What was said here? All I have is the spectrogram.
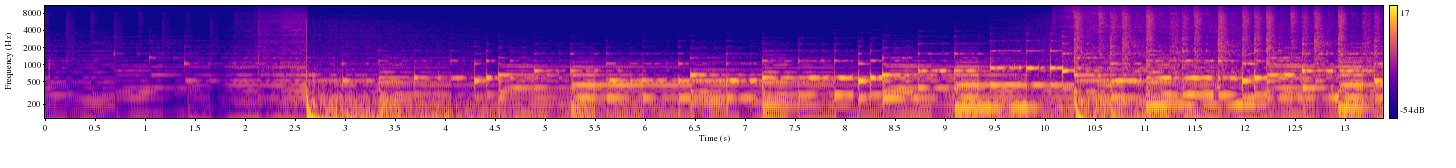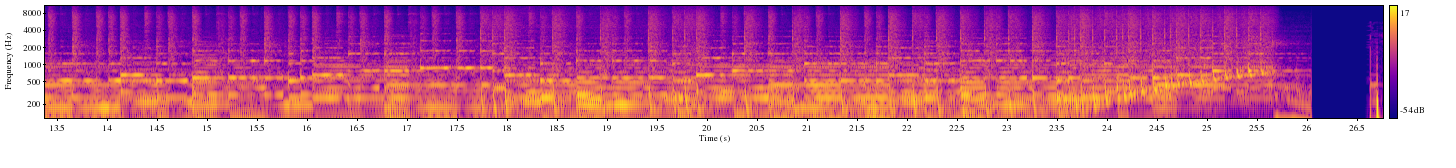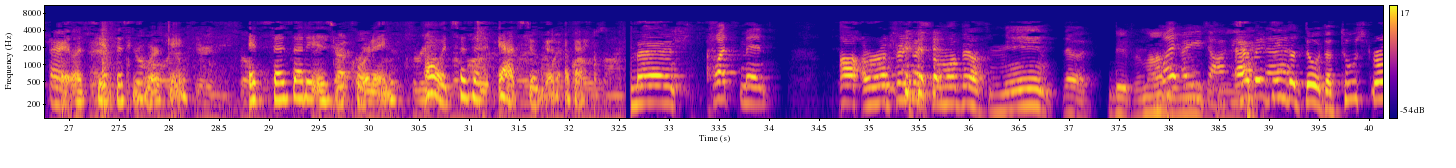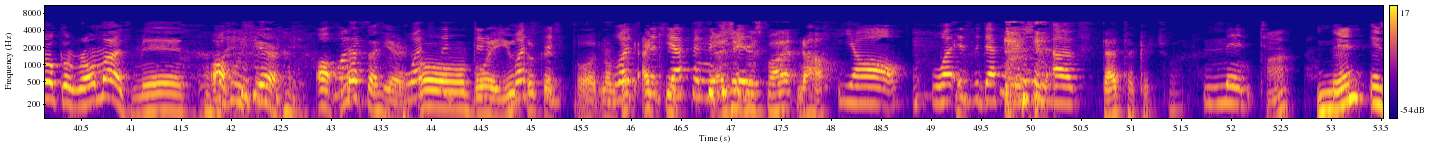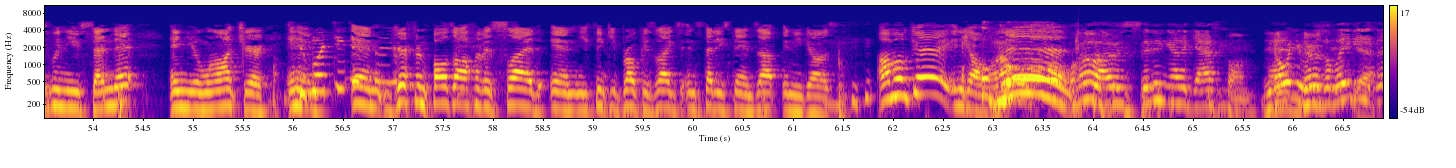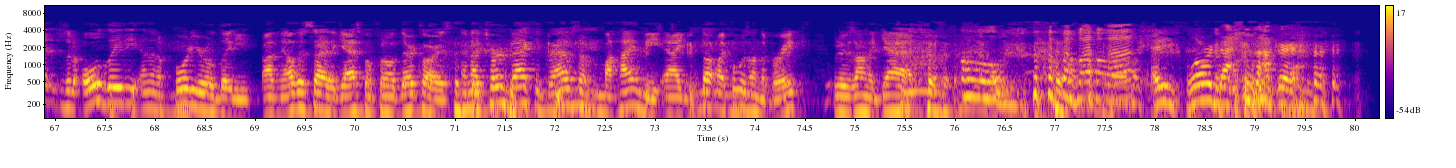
Let's see if this is working. It says that it is recording. Oh, it says that it, yeah, it's still good. Okay. Man, What's mint? uh, ripping the snowmobile's mint, dude. Dude, Vermont. What are Goons you talking about? Everything to do, the two-stroke aroma is mean. Oh, who's here? Oh, What- Vanessa here. what's oh the- boy, you what's took her spot. No, What's I the keep, Can I take your spot? No, Y'all, what is the definition of that took her spot. mint? Huh? Mint is when you send it and you launch her and, you and? Griffin falls off of his sled and you think he broke his legs. Instead he stands up and he goes, I'm okay. And you go, man. No, I was sitting at a gas pump. You know what and you There was a lady, yeah. there's an old lady, and then a 40 year old lady on the other side of the gas pump filling up their cars. And I turned back to grab something behind me, and I thought my foot was on the brake, but it was on the gas. Oh. and he floored that sucker.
